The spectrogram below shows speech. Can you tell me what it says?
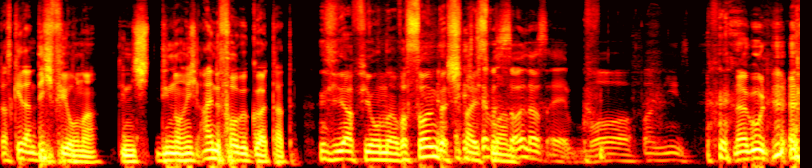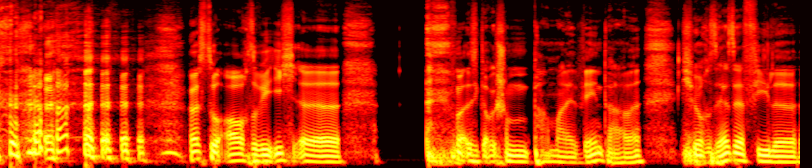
Das geht an dich, Fiona, die, nicht, die noch nicht eine Folge gehört hat. Ja, Fiona, was soll denn der Scheiß, was Mann? soll das, ey? Boah, voll mies. Na gut. Hörst du auch, so wie ich, äh, was ich glaube ich schon ein paar Mal erwähnt habe, ich höre sehr, sehr viele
